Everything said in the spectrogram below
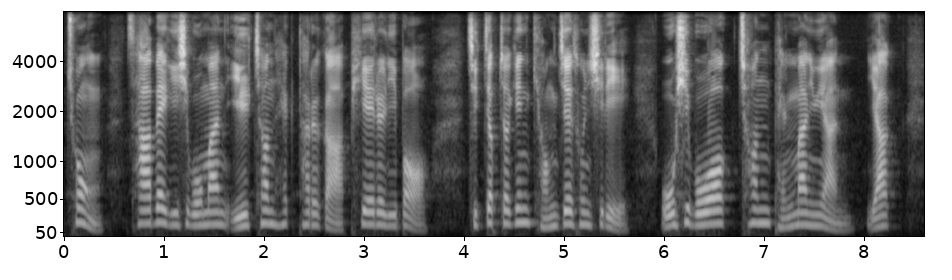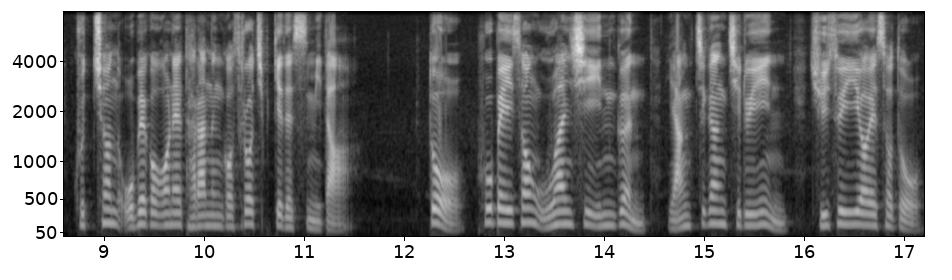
총 425만 1천 헥타르가 피해를 입어 직접적인 경제 손실이 55억 1,100만 위안, 약 9,500억 원에 달하는 것으로 집계됐습니다. 또 후베이성 우한시 인근 양쯔강 지류인 쥐수이어에서도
